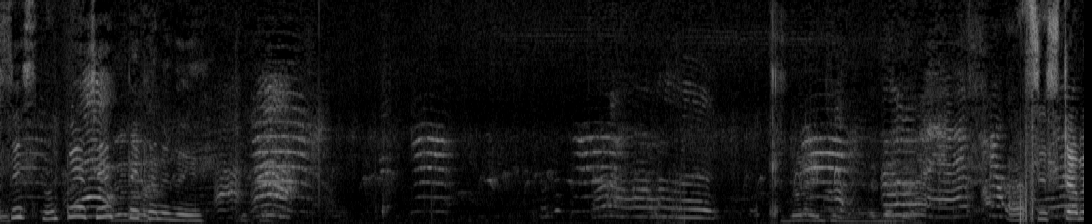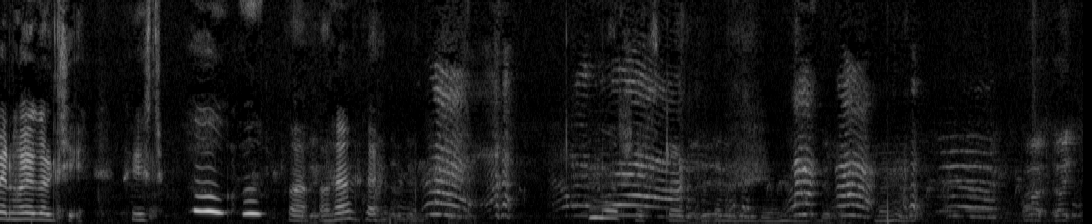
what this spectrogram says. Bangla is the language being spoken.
সিস্টেম পেয়েছে এত এখানে সিস্টেমের হয়ে গেছে হ্যাঁ সিস্টেম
